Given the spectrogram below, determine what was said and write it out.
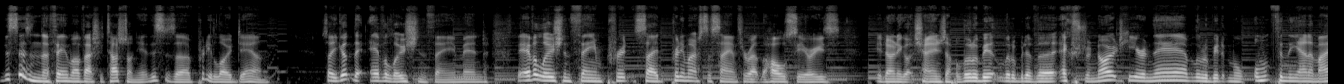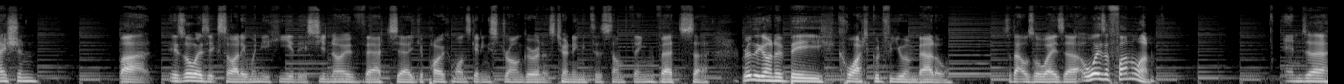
this isn't the theme I've actually touched on yet. This is a uh, pretty low down. So you got the evolution theme, and the evolution theme pre- stayed pretty much the same throughout the whole series. It only got changed up a little bit, a little bit of an extra note here and there, a little bit more oomph in the animation. But it's always exciting when you hear this. You know that uh, your Pokemon's getting stronger and it's turning into something that's uh, really going to be quite good for you in battle. So that was always uh, always a fun one. And uh,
